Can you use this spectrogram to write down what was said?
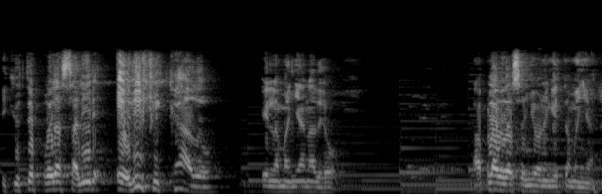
y que usted pueda salir edificado en la mañana de hoy. Aplauda Señor en esta mañana.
